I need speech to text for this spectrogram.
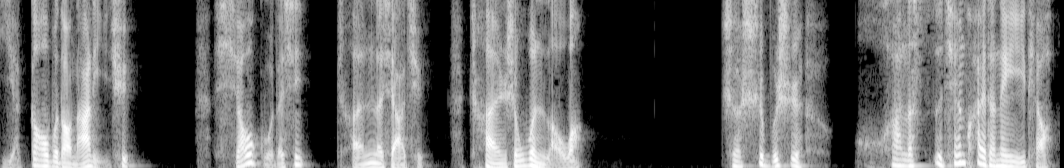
也高不到哪里去。小谷的心沉了下去，颤声问老王：“这是不是花了四千块的那一条？”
